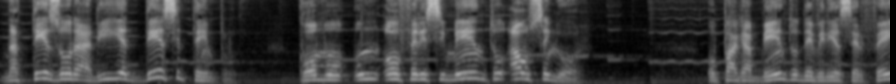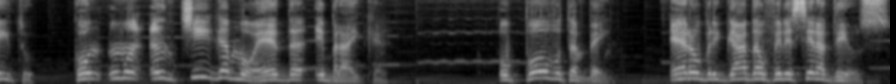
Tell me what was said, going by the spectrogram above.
na tesouraria desse templo, como um oferecimento ao Senhor. O pagamento deveria ser feito com uma antiga moeda hebraica. O povo também era obrigado a oferecer a Deus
